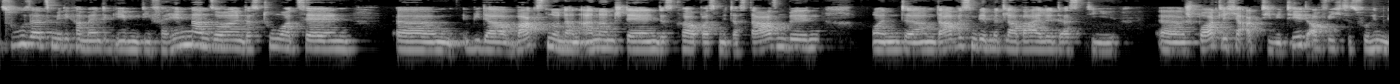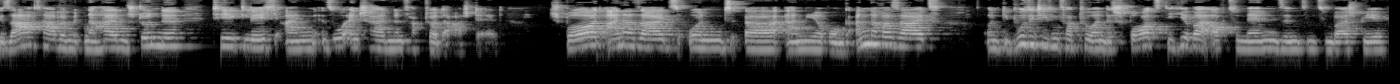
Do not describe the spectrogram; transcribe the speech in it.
Zusatzmedikamente geben, die verhindern sollen, dass Tumorzellen ähm, wieder wachsen und an anderen Stellen des Körpers Metastasen bilden. Und ähm, da wissen wir mittlerweile, dass die äh, sportliche Aktivität, auch wie ich das vorhin gesagt habe, mit einer halben Stunde täglich einen so entscheidenden Faktor darstellt. Sport einerseits und äh, Ernährung andererseits. Und die positiven Faktoren des Sports, die hierbei auch zu nennen sind, sind zum Beispiel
